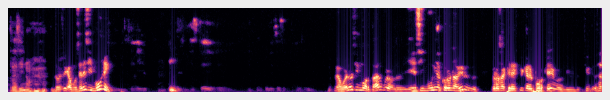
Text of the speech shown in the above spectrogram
otras sí no. Entonces, digamos, eres inmune. Mi abuelo es inmortal, güey. Y es inmune al coronavirus. Pero, o sea, quería explicar el por qué, güey. O sea,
